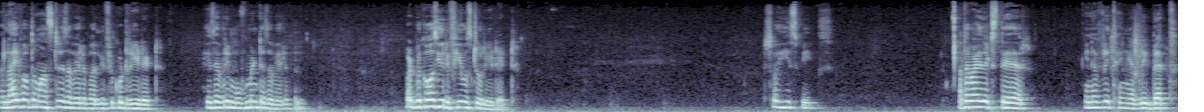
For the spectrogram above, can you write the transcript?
The life of the Master is available if you could read it. His every movement is available but because you refuse to read it. So he speaks. Otherwise, it's there in everything, every breath.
